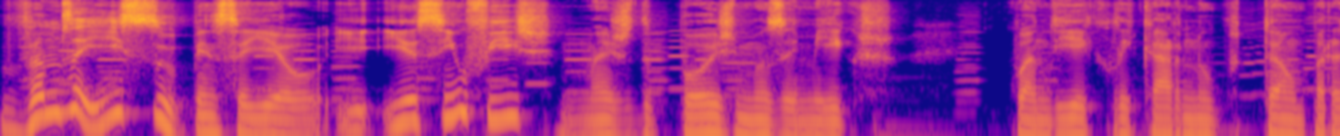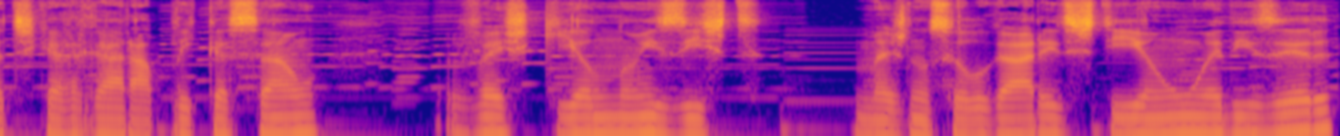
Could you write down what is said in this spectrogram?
Vamos a isso, pensei eu, e, e, assim o fiz. Mas depois, meus amigos, quando ia clicar no botão para descarregar a aplicação, vejo que ele não existe, mas no seu lugar existia um a dizer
